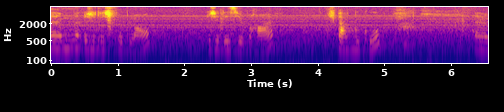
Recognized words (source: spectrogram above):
Euh, j'ai les cheveux blancs. J'ai les yeux bruns. Je parle beaucoup. Euh,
